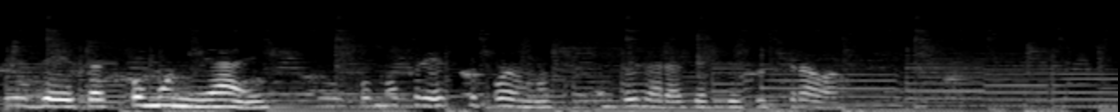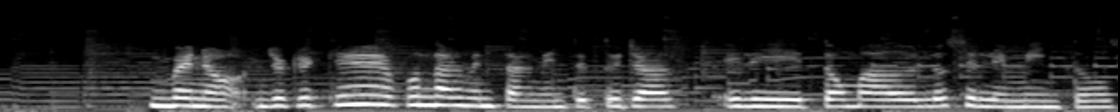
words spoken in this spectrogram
desde esas comunidades. cómo crees que podemos empezar a hacer esos trabajos? Bueno, yo creo que fundamentalmente tú ya has eh, tomado los elementos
